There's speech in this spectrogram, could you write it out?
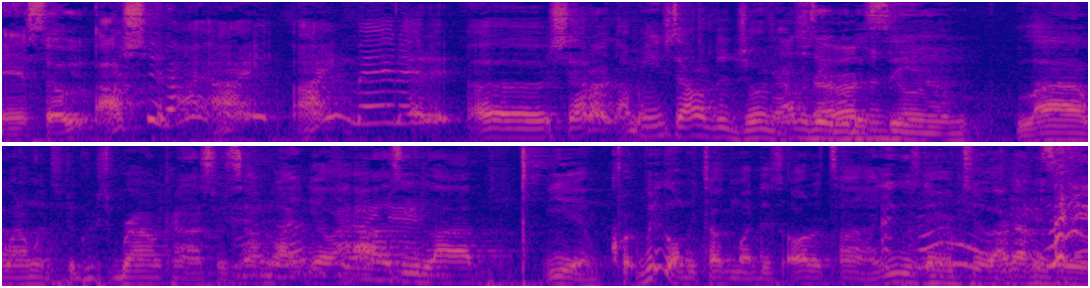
and so I shit, I, I ain't- I ain't mad at it. Uh, shout out, I mean, shout out to Joyner. I was Shout able to to see Joyner. him live when I went to the Chris Brown concert. So I'm like, yo, how is he live? Yeah, we gonna be talking about this all the time. He was there too. I gotta say,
